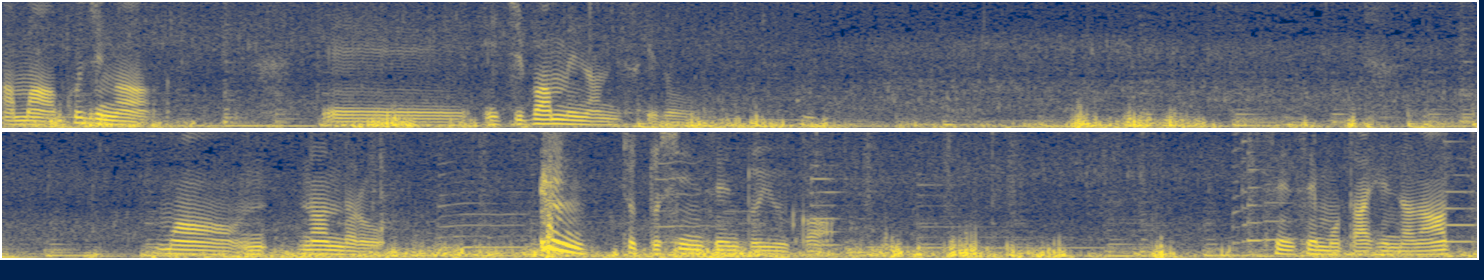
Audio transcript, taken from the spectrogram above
あまあ9時が、えー、1番目なんですけど。まあなんだろう。ちょっと新鮮というか。先生も大変だなって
